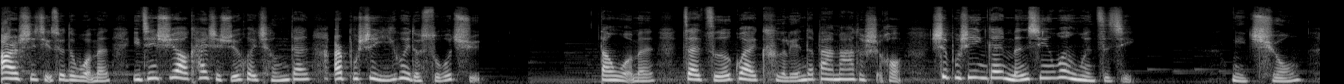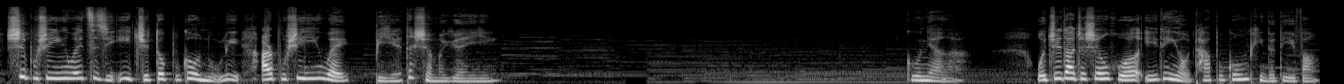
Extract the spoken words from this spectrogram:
二十几岁的我们，已经需要开始学会承担，而不是一味的索取。当我们在责怪可怜的爸妈的时候，是不是应该扪心问问自己：你穷，是不是因为自己一直都不够努力，而不是因为别的什么原因？姑娘啊，我知道这生活一定有它不公平的地方。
